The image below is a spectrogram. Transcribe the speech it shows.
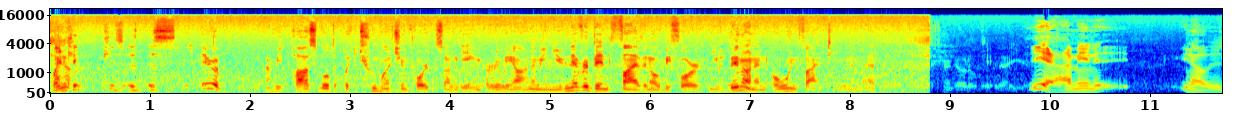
What can, is, is there a, I mean, possible to put too much importance on the game early on? I mean, you've never been five and zero oh before. You've been on an zero oh and five team, and that turned out okay. That year. Yeah, I mean, you know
